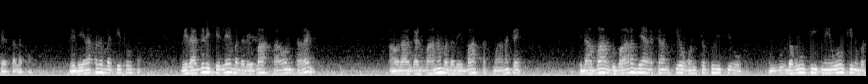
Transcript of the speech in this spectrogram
فیصله کوم وی ډیره خزه بچی ټوکا وی دا ګړي چې له بدل باغ خاون ترای او دا ګډ بانه بدل باغ قسمانه کوي چې دا باغ دوباره بیا غشان کیو غنچکونی سیو دغو کې میوو کې نو بس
